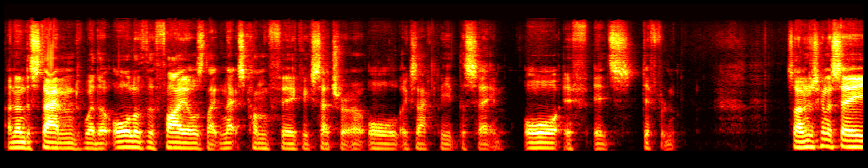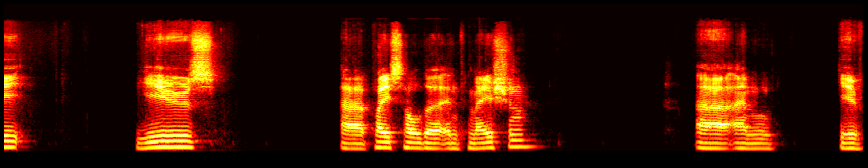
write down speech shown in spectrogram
and understand whether all of the files like nextconfig, etc., are all exactly the same, or if it's different. So I'm just going to say use uh, placeholder information uh, and give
